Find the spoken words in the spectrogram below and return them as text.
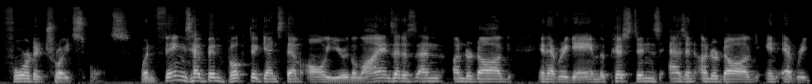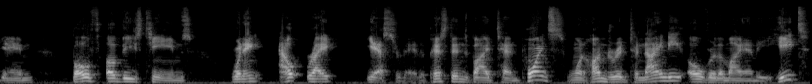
for Detroit sports. When things have been booked against them all year, the Lions as an underdog in every game, the Pistons as an underdog in every game, both of these teams winning outright yesterday. The Pistons by 10 points, 100 to 90 over the Miami Heat,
